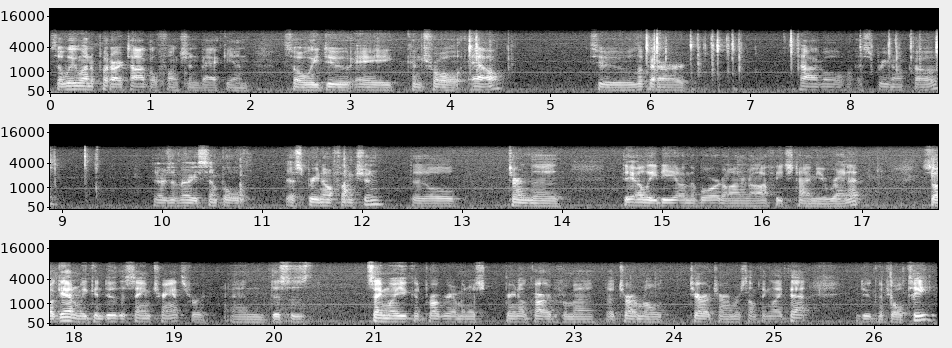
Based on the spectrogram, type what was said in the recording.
So we want to put our toggle function back in. So we do a control L to look at our toggle Esprit code. There's a very simple Esprit function that'll turn the, the LED on the board on and off each time you run it. So again, we can do the same transfer, and this is same way you could program an Esprit card from a, a terminal, Tera Term or something like that. You do Control T,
